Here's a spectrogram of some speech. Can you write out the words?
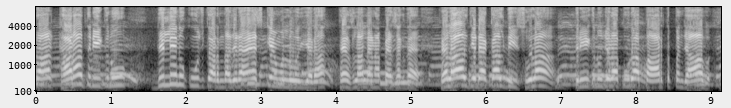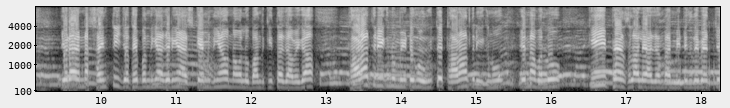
ਤਾਂ 18 ਤਰੀਕ ਨੂੰ ਦਿੱਲੀ ਨੂੰ ਕੂਚ ਕਰਨ ਦਾ ਜਿਹੜਾ ਐਸਕੇਐਮ ਵੱਲੋਂ ਜਿਹੜਾ ਫੈਸਲਾ ਲੈਣਾ ਪੈ ਸਕਦਾ ਹੈ। ਫਿਲਹਾਲ ਜਿਹੜਾ ਕੱਲ ਦੀ 16 ਤਰੀਕ ਨੂੰ ਜਿਹੜਾ ਪੂਰਾ ਭਾਰਤ ਪੰਜਾਬ ਜਿਹੜਾ ਇਹਨਾਂ 37 ਜਥੇਬੰਦੀਆਂ ਜਿਹੜੀਆਂ ਐਸਕੇਐਮ ਦੀਆਂ ਉਹਨਾਂ ਵੱਲੋਂ ਬੰਦ ਕੀਤਾ ਜਾਵੇਗਾ। 18 ਤਰੀਕ ਨੂੰ ਮੀਟਿੰਗ ਹੋਊਗੀ ਤੇ 18 ਤਰੀਕ ਨੂੰ ਇਹਨਾਂ ਵੱਲੋਂ ਕੀ ਫੈਸਲਾ ਲਿਆ ਜਾਂਦਾ ਮੀਟਿੰਗ ਦੇ ਵਿੱਚ?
